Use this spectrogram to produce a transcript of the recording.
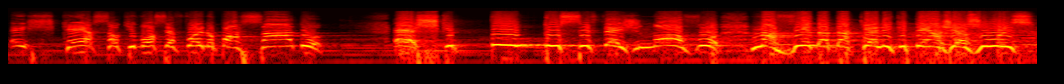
Esqueça o que você foi no passado. Eis que tudo se fez novo na vida daquele que tem a Jesus.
